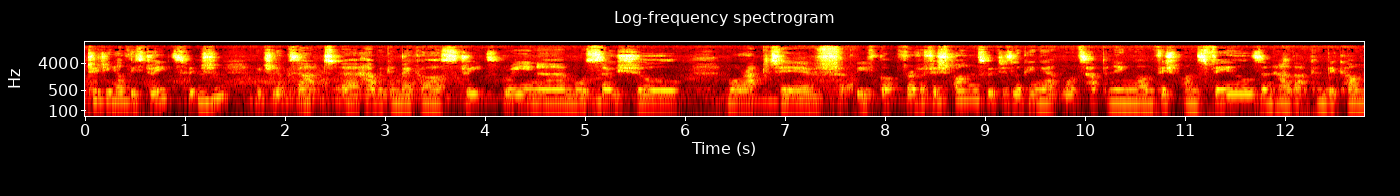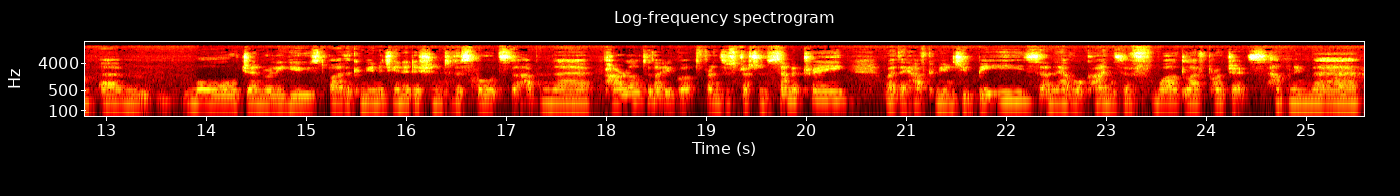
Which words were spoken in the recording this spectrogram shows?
Tooting Healthy Streets, which mm-hmm. which looks at uh, how we can make our streets greener, more social, more active. We've got Forever Fish Ponds, which is looking at what's happening on fish ponds fields and how that can become um, more generally used by the community in addition to the sports that happen there. Parallel to that, you've got Friends of Streatham Cemetery, where they have community bees and they have all kinds of wildlife projects happening there.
